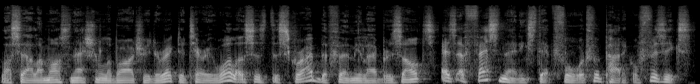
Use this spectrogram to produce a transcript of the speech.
Los Alamos National Laboratory Director Terry Wallace has described the Fermilab results as a fascinating step forward for particle physics,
